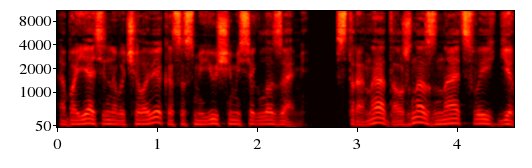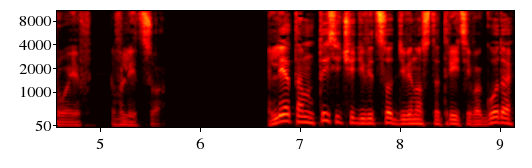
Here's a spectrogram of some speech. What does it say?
обаятельного человека со смеющимися глазами. Страна должна знать своих героев в лицо. Летом 1993 года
